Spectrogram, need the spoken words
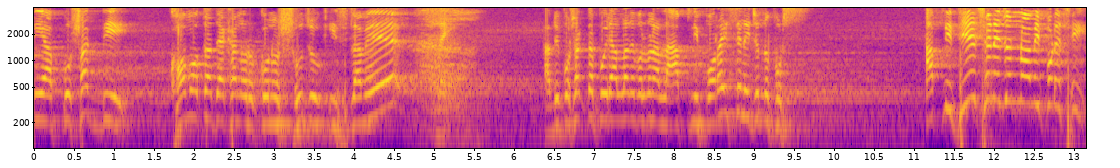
নিয়ে পোশাক দিয়ে ক্ষমতা দেখানোর কোনো সুযোগ ইসলামে নেই। আপনি পোশাকটা পরে আল্লাহরে বলবেন, আল্লাহ, আপনি পড়াইছেন এই জন্য পড়ছি আপনি দিয়েছেন এই জন্য আমি পড়েছি।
